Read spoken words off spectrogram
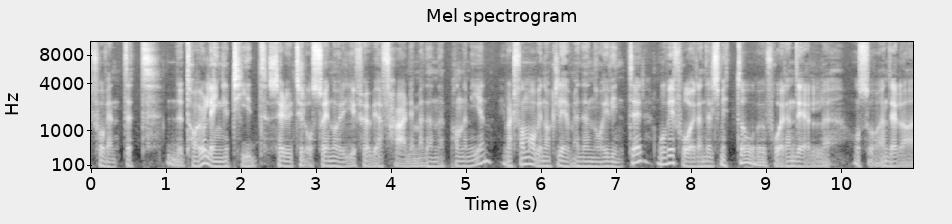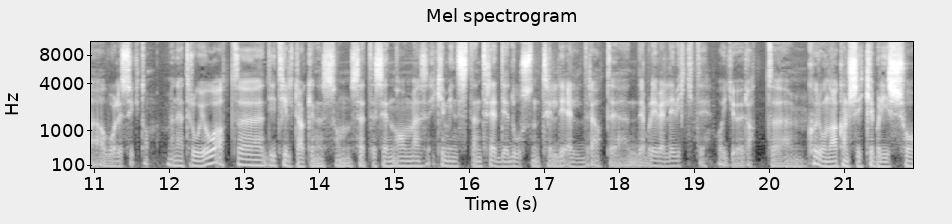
forventet. Det tar jo lengre tid, ser det ut til, også i Norge før vi er ferdig med denne pandemien. I hvert fall må vi nok leve med den nå i vinter, hvor vi får en del smitte og får en del, også en del av alvorlig sykdom. Men jeg tror jo at eh, de tiltakene som settes inn nå, med ikke minst den tredje dosen til de eldre, at det, det blir veldig viktig og gjør at uh, korona kanskje ikke blir så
